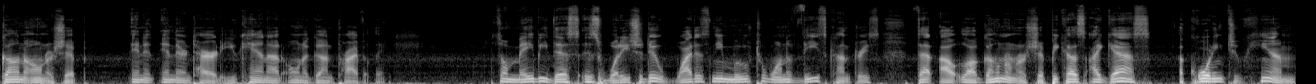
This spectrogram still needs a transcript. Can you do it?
gun ownership in in their entirety. You cannot own a gun privately. So maybe this is what he should do. Why doesn't he move to one of these countries that outlaw gun ownership? Because I guess, according to him,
